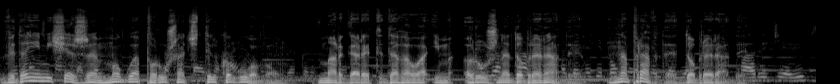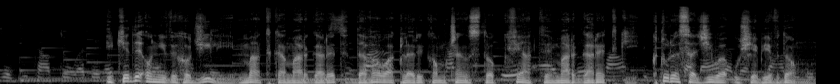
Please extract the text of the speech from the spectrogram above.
Wydaje mi się, że mogła poruszać tylko głową. Margaret dawała im różne dobre rady, naprawdę dobre rady. I kiedy oni wychodzili, matka Margaret dawała klerykom często kwiaty margaretki, które sadziła u siebie w domu.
